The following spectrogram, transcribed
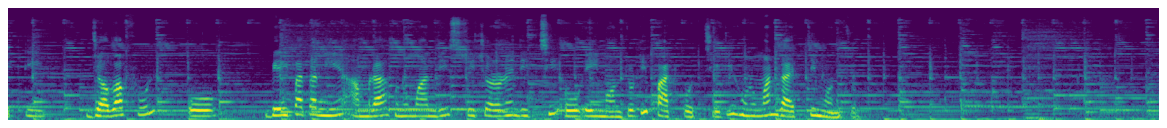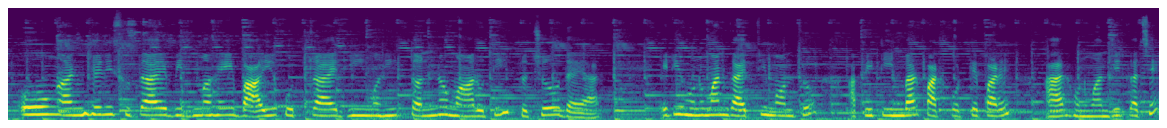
একটি জবা ফুল ও বেলপাতা নিয়ে আমরা হনুমানজি শ্রীচরণে দিচ্ছি ও এই মন্ত্রটি পাঠ করছি। এটি হনুমান গায়ত্রী মন্ত্র। ওং অঞ্জনি সুতায় বিদ্মহে বায়ুপুত্রায় ধীমহি তন্ন মারুতি প্রচোদয়াত। এটি হনুমান গায়ত্রী মন্ত্র। আপনি তিনবার পাঠ করতে পারেন আর হনুমানজির কাছে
